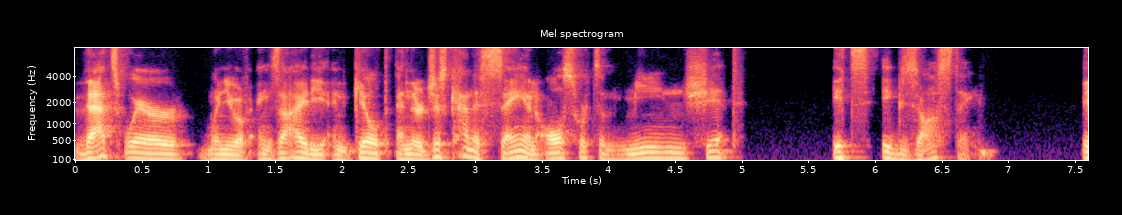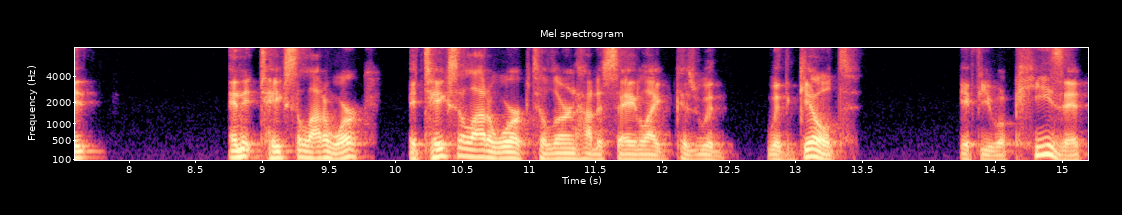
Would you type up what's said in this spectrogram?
that's where when you have anxiety and guilt and they're just kind of saying all sorts of mean shit, it's exhausting. It and it takes a lot of work it takes a lot of work to learn how to say like because with with guilt if you appease it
